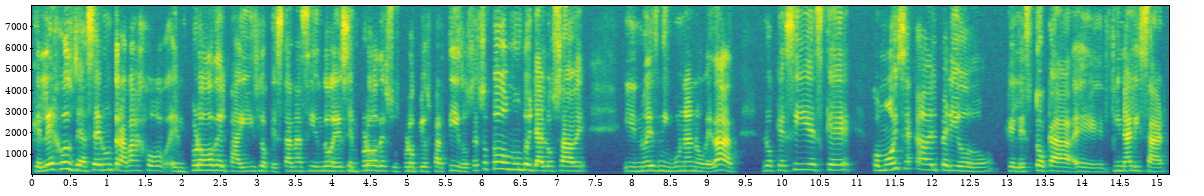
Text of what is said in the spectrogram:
que lejos de hacer un trabajo en pro del país, lo que están haciendo es en pro de sus propios partidos. Eso todo el mundo ya lo sabe y no es ninguna novedad. Lo que sí es que como hoy se acaba el periodo que les toca eh, finalizar,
